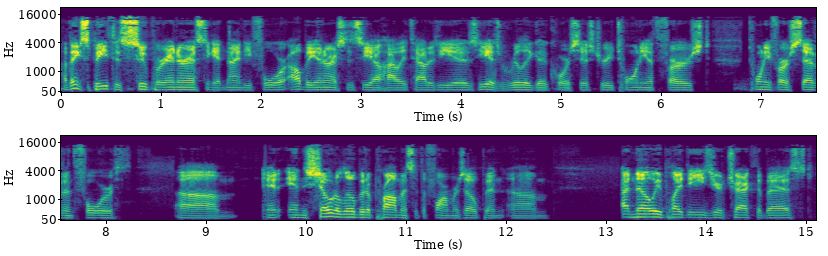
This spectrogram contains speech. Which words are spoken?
I think Spieth is super interesting at 94. I'll be interested to see how highly touted he is. He has really good course history: 20th, first, 21st, seventh, fourth, um, and and showed a little bit of promise at the Farmers Open. Um, I know he played the easier track the best,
